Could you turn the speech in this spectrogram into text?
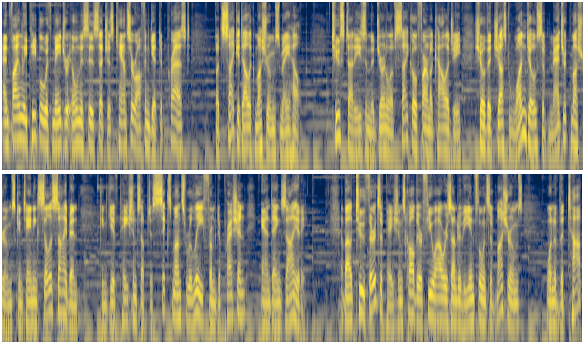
And finally, people with major illnesses such as cancer often get depressed, but psychedelic mushrooms may help. Two studies in the Journal of Psychopharmacology show that just one dose of magic mushrooms containing psilocybin can give patients up to six months relief from depression and anxiety. About two thirds of patients call their few hours under the influence of mushrooms one of the top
